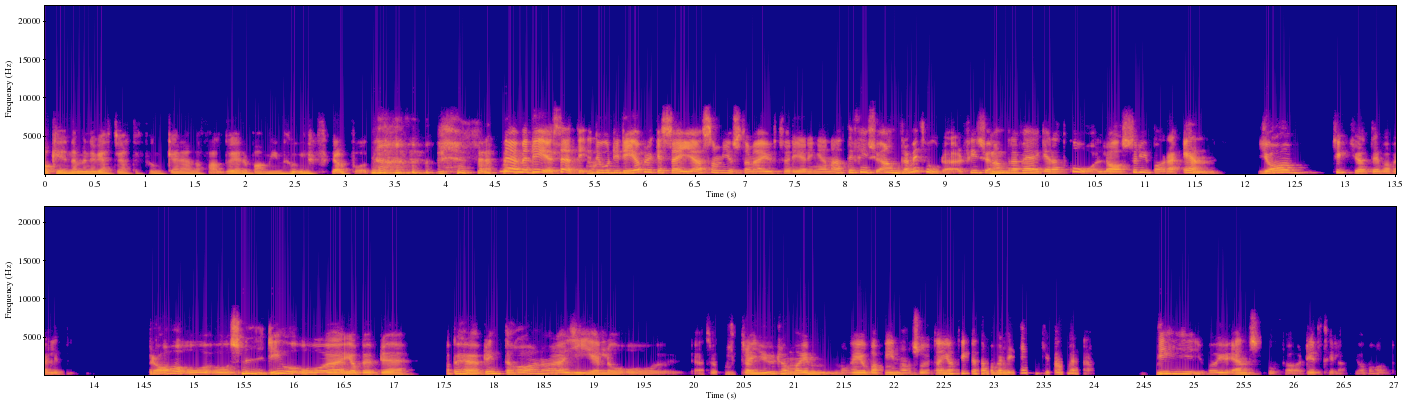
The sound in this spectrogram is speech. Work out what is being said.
okej, nej men nu vet jag att det funkar i alla fall. Då är det bara min hund det fel på. Nej men det är så här, det, det är det jag brukar säga som just de här utvärderingarna. Att det finns ju andra metoder. Det finns ju Mm. andra vägar att gå. Laser är ju bara en. Jag tyckte ju att det var väldigt bra och, och smidig och, och jag, behövde, jag behövde inte ha några gel och, och alltså ultraljud har man ju många jobbat med innan och så. Utan jag tyckte att den var väldigt enkel att använda. Det var ju en stor fördel till att jag valde.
